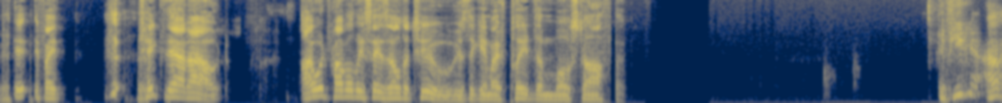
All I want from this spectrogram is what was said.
if I take that out, I would probably say Zelda 2 is the game I've played the most often. If you I, I'm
